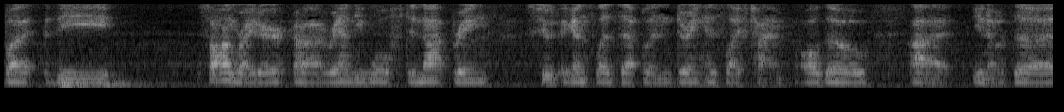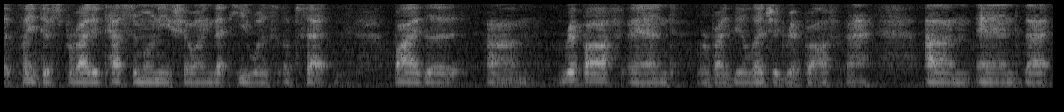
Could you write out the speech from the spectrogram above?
but the songwriter uh, Randy Wolfe did not bring suit against Led Zeppelin during his lifetime, although uh, you know the plaintiffs provided testimony showing that he was upset by the um, ripoff and or by the alleged ripoff, um, and that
